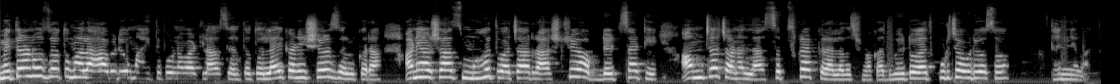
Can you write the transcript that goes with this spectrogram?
मित्रांनो जर तुम्हाला हा व्हिडिओ माहितीपूर्ण वाटला असेल तर तो लाईक आणि शेअर जरूर करा. आणि अशाच महत्त्वाच्या राष्ट्रीय अपडेटसाठी आमच्या चॅनलला सबस्क्राईब करायला विसरू नका. भेटूयात पुढच्या व्हिडिओसह. धन्यवाद.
